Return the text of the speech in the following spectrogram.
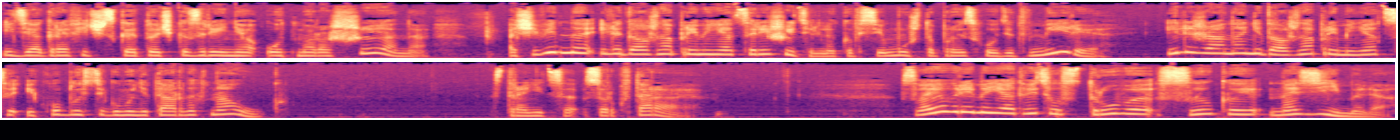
Идеографическая точка зрения Отмара Шиана очевидна или должна применяться решительно ко всему, что происходит в мире, или же она не должна применяться и к области гуманитарных наук. Страница 42. В свое время я ответил Струве ссылкой на Зимеля,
